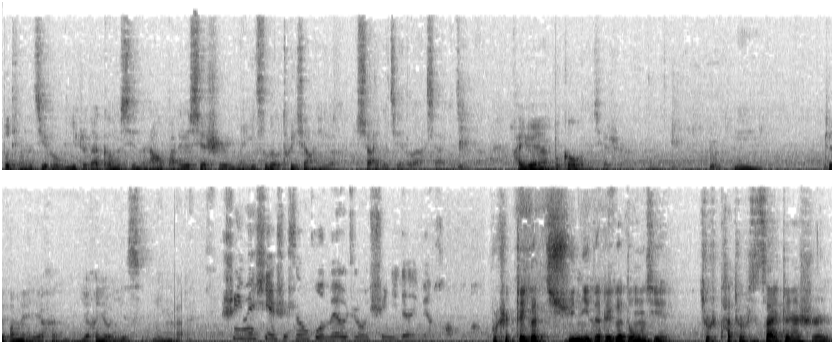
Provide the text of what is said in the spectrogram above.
不停的技术一直在更新，然后把这个写实每一次都推向一个下一个阶段，下一个阶段。还远远不够呢，其实，嗯，这方面也很也很有意思。明白，是因为现实生活没有这种虚拟的里面好吗？不是，这个虚拟的这个东西，就是它就是再真实，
